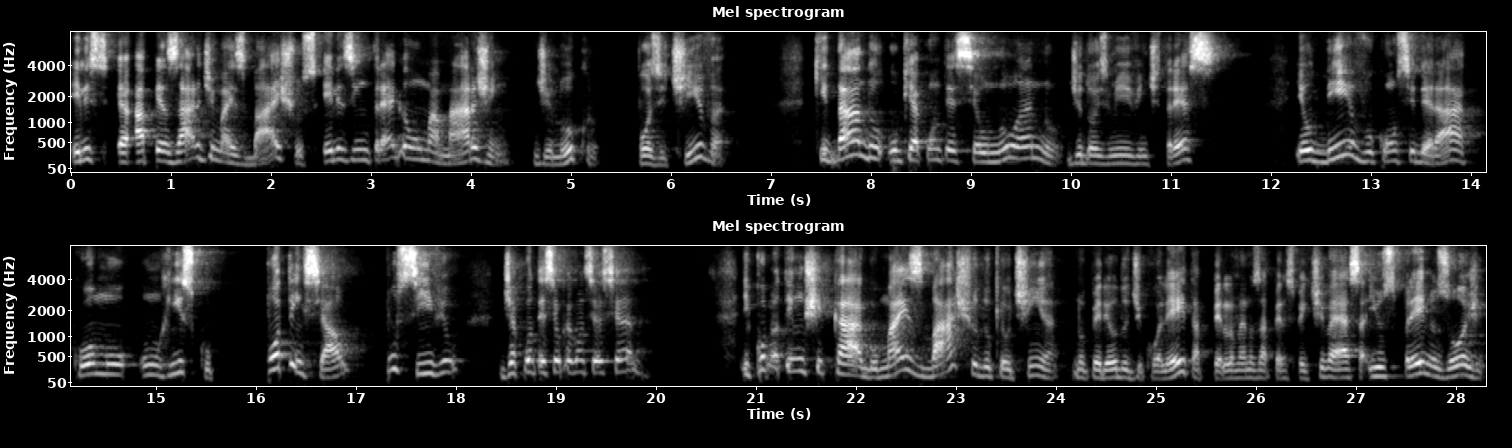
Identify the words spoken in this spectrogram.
eles, é, apesar de mais baixos, eles entregam uma margem de lucro positiva que, dado o que aconteceu no ano de 2023, eu devo considerar como um risco potencial, possível, de acontecer o que aconteceu esse ano. E como eu tenho um Chicago mais baixo do que eu tinha no período de colheita, pelo menos a perspectiva é essa, e os prêmios hoje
